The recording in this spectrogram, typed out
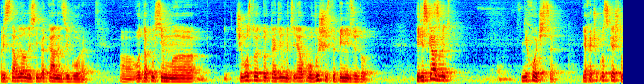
представлял для себя Кана Дзигора. Вот, допустим, чего стоит только один материал о высшей ступени дзюдо. Пересказывать не хочется. Я хочу просто сказать, что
